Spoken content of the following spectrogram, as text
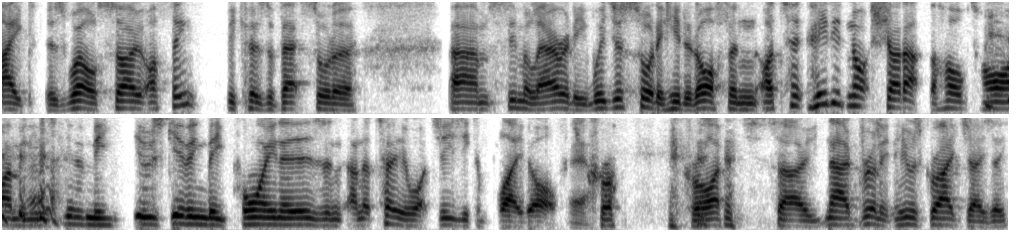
eight as well. So I think because of that sort of um, similarity, we just sort of hit it off. And I t- he did not shut up the whole time, and he was giving me he was giving me pointers, and, and I tell you what, geez, he can play golf. Cri- crikey. so no, brilliant. He was great, Jay Z.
